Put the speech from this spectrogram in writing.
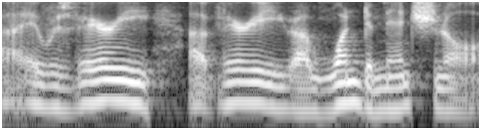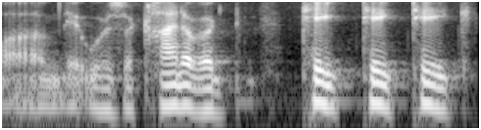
uh, it was very uh, very uh, one dimensional. Um, it was a kind of a take take take,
